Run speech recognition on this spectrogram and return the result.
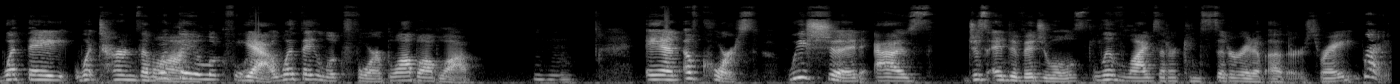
what they what turns them on. What they look for. Yeah, what they look for, blah blah blah. hmm And of course, we should as just individuals live lives that are considerate of others, right? Right.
